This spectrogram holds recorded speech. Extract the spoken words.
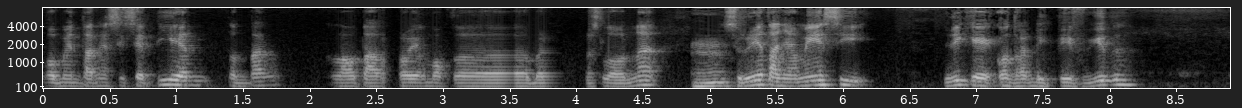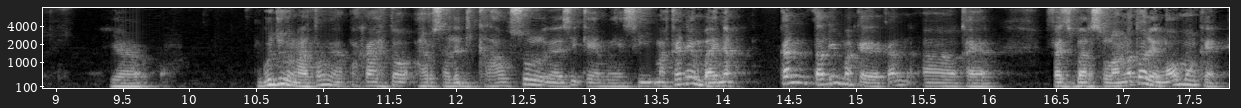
komentarnya si Setien tentang Lautaro yang mau ke Barcelona Hmm, disuruhnya tanya Messi. Jadi kayak kontradiktif gitu. ya gue juga nggak tahu ya apakah itu harus ada di klausul nggak sih kayak Messi makanya banyak kan tadi makanya kan eh, kayak fans Barcelona tuh ada yang ngomong kayak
